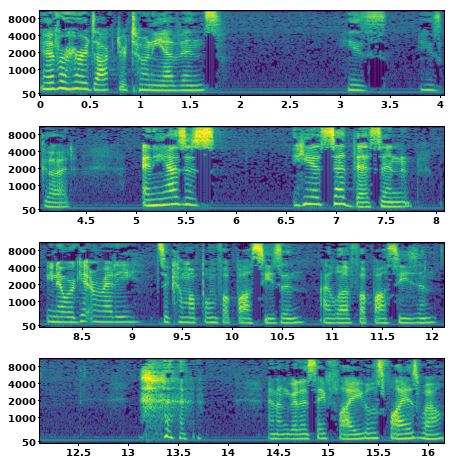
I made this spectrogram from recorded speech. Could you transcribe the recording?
Ever heard Dr. Tony Evans? He's he's good. And he has his he has said this and you know, we're getting ready to come up on football season. I love football season. and I'm going to say fly eagles fly as well.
